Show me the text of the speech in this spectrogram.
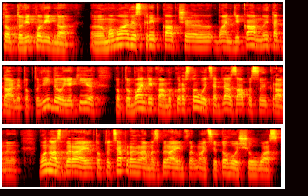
Тобто, відповідно, е, Movavi, Script Capture, Bandicam, ну і так далі. Тобто, відео, які, тобто Bandicam використовується для запису екрану. Вона збирає, тобто ця програма збирає інформацію того, що у вас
